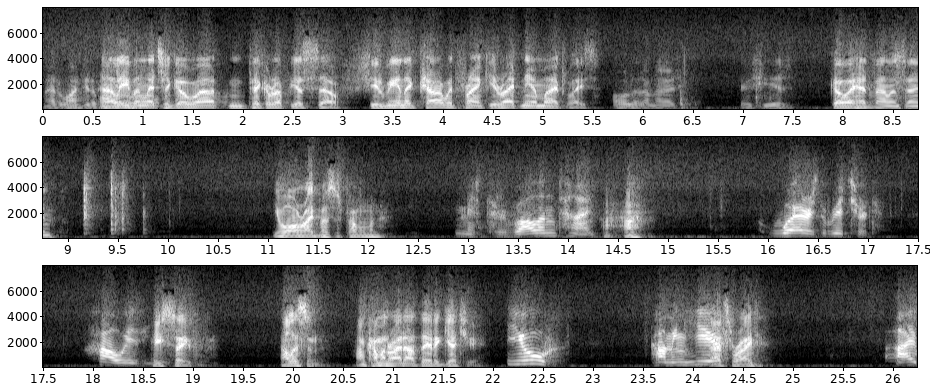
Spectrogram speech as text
Matt wants you to. I'll even let you go out and pick her up yourself. She'll be in a car with Frankie right near my place. Hold it a minute. There she is. Go ahead, Valentine. You all right, Mrs. Pebbleman? Mr. Valentine, Uh huh. where's Richard? How is he? He's safe. Now listen, I'm coming right out there to get you. You coming here? That's right. I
